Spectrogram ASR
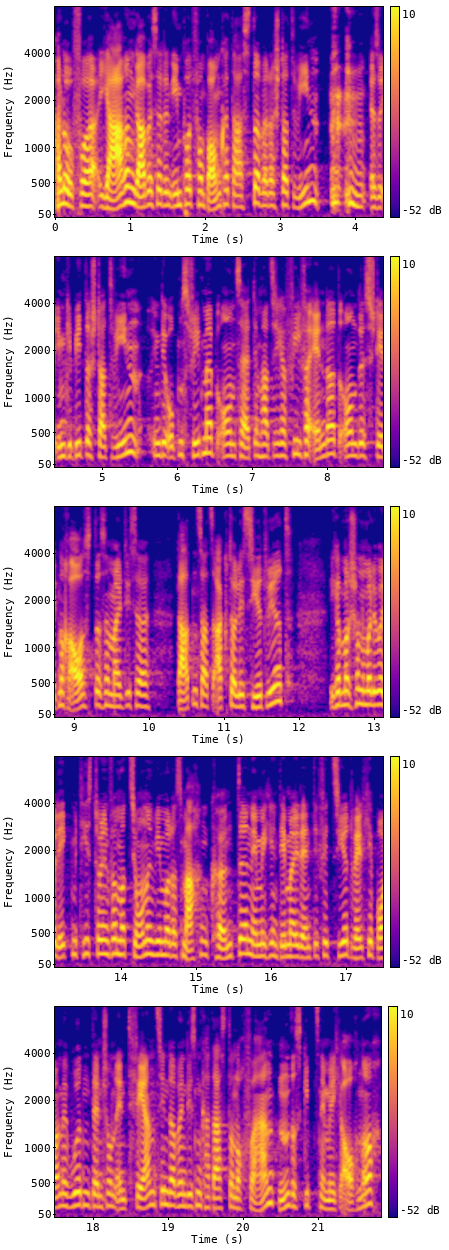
Hallo, vor Jahren gab es ja den Import von Baumkataster bei der Stadt Wien, also im Gebiet der Stadt Wien in die OpenStreetMap und seitdem hat sich ja viel verändert und es steht noch aus, dass einmal dieser Datensatz aktualisiert wird. Ich habe mir schon einmal überlegt mit History-Informationen, wie man das machen könnte, nämlich indem man identifiziert, welche Bäume wurden denn schon entfernt, sind aber in diesem Kataster noch vorhanden. Das gibt es nämlich auch noch.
